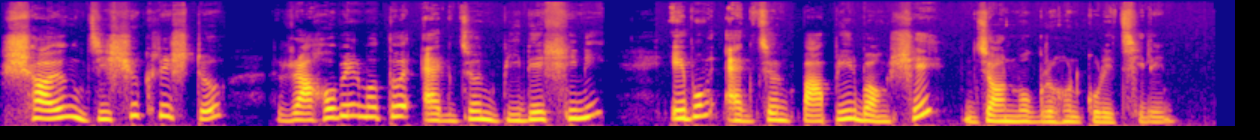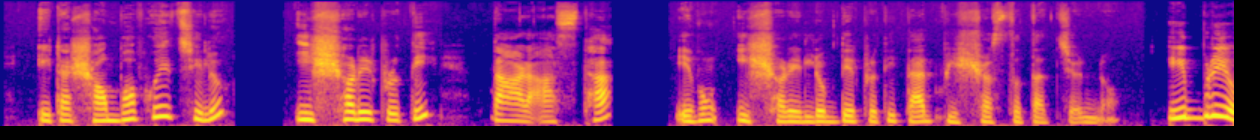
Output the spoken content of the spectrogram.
স্বয়ং যীশুখ্রিস্ট রাহবের মতো একজন বিদেশিনী এবং একজন পাপীর বংশে জন্মগ্রহণ করেছিলেন। এটা সম্ভব হয়েছিল ঈশ্বরের প্রতি তার আস্থা এবং ঈশ্বরের লোকদের প্রতি তার বিশ্বস্ততার জন্য। ইব্রিয়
